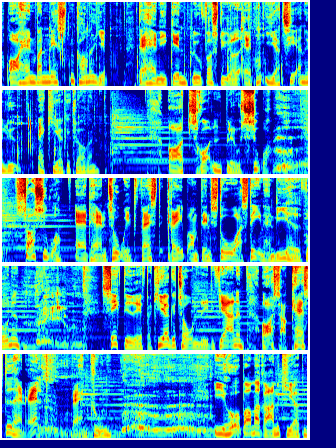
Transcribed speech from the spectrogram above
Og han var næsten kommet hjem, da han igen blev forstyrret af den irriterende lyd af kirkeklokkerne. Og trolden blev sur. Så sur, at han tog et fast greb om den store sten, han lige havde fundet, sigtede efter kirketårnet i det fjerne, og så kastede han alt, hvad han kunne. I håb om at ramme kirken,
